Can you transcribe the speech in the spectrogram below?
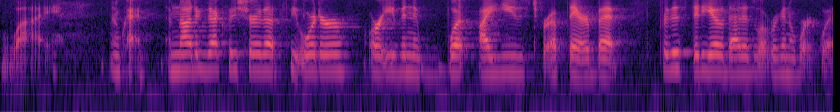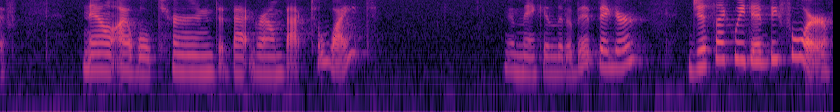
Y. Okay, I'm not exactly sure that's the order or even what I used for up there, but for this video, that is what we're gonna work with. Now I will turn the background back to white. I'm gonna make it a little bit bigger. Just like we did before,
